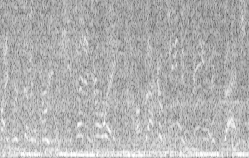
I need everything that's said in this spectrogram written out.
Viper 7-3, he's headed your way. A backup team is being dispatched.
